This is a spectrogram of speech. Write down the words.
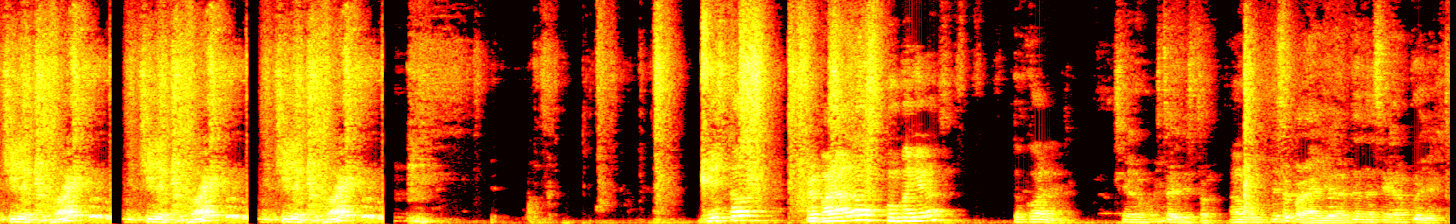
Chile, por favor. Chile, por favor. Chile. ¿Listos? ¿Preparados, compañeros? Tu cola. Sí, estoy listo. Ah, bueno. Listo para ayudarte en ese gran proyecto.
